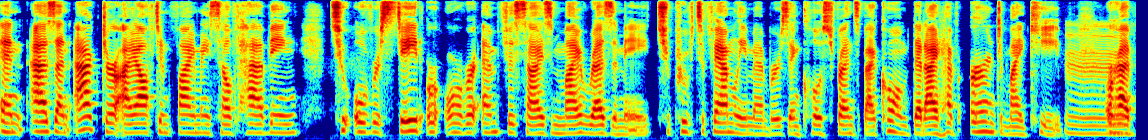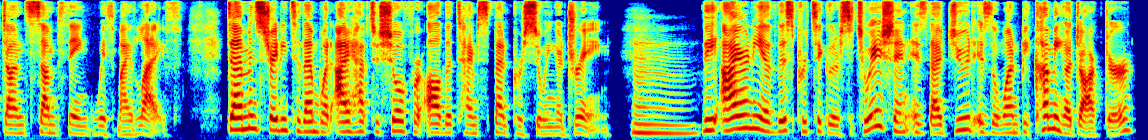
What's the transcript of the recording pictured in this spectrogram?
And as an actor, I often find myself having to overstate or overemphasize my resume to prove to family members and close friends back home that I have earned my keep or mm. have done something with my life, demonstrating to them what I have to show for all the time spent pursuing a dream. Mm. The irony of this particular situation is that Jude is the one becoming a doctor,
